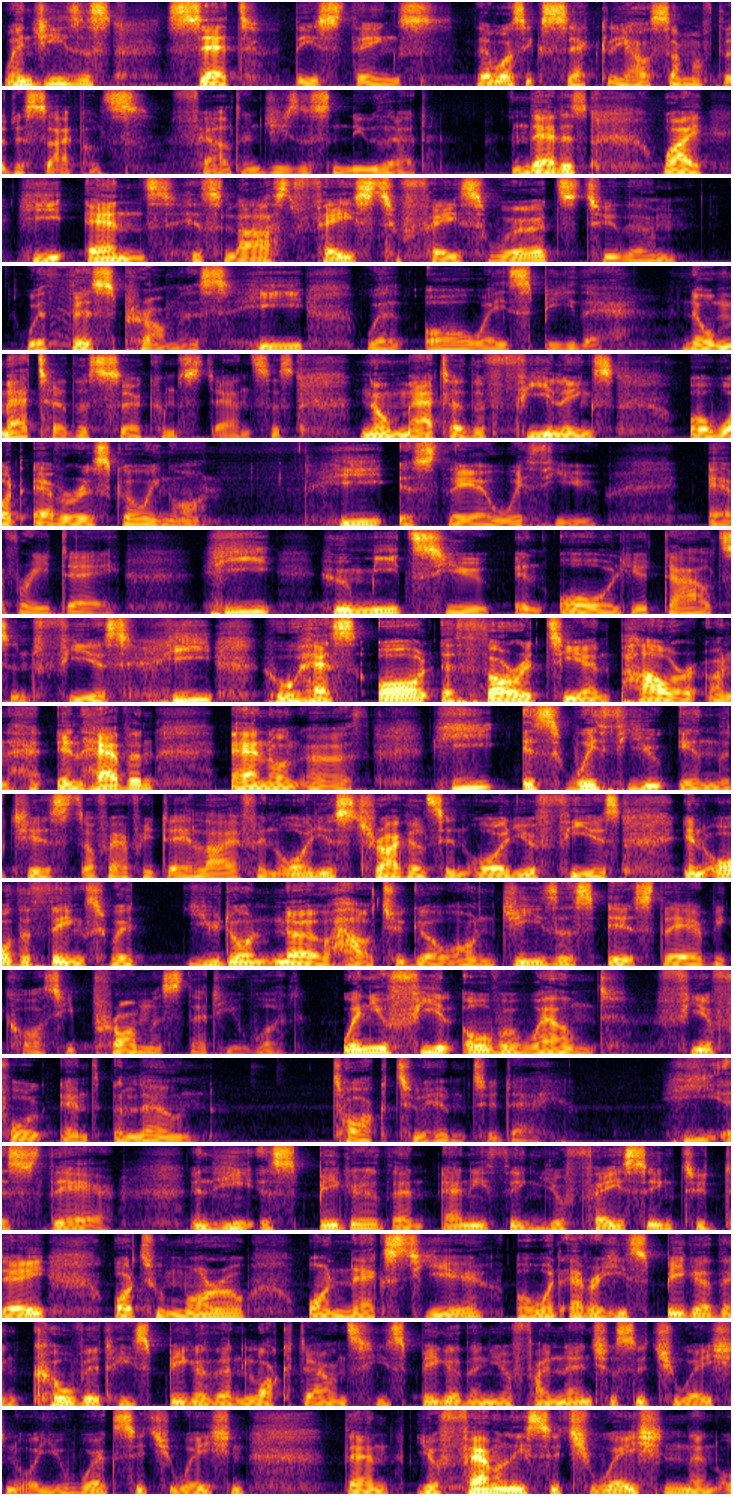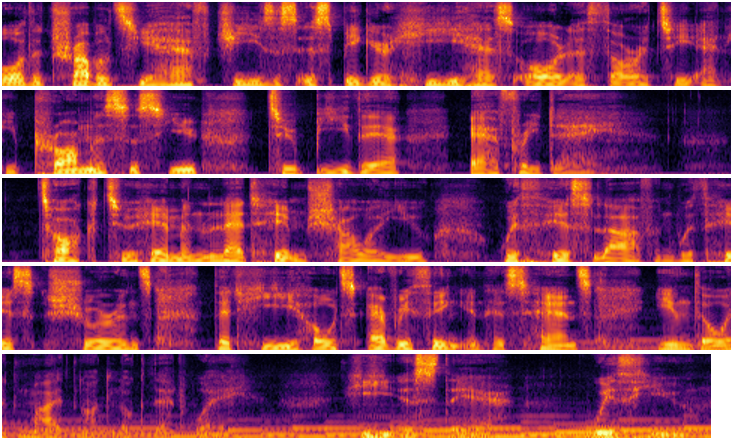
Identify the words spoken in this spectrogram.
When Jesus said these things, that was exactly how some of the disciples felt, and Jesus knew that. And that is why he ends his last face to face words to them with this promise He will always be there, no matter the circumstances, no matter the feelings or whatever is going on. He is there with you every day. He who meets you in all your doubts and fears, He who has all authority and power on in heaven and on earth. He is with you in the gist of everyday life, in all your struggles, in all your fears, in all the things where you don't know how to go on. Jesus is there because He promised that He would. When you feel overwhelmed, fearful, and alone, talk to Him today. He is there and He is bigger than anything you're facing today or tomorrow or next year or whatever. He's bigger than COVID, He's bigger than lockdowns, He's bigger than your financial situation or your work situation. Than your family situation, than all the troubles you have. Jesus is bigger. He has all authority and He promises you to be there every day. Talk to Him and let Him shower you with His love and with His assurance that He holds everything in His hands, even though it might not look that way. He is there with you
